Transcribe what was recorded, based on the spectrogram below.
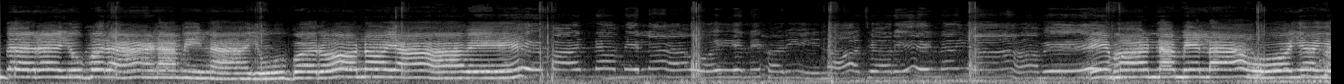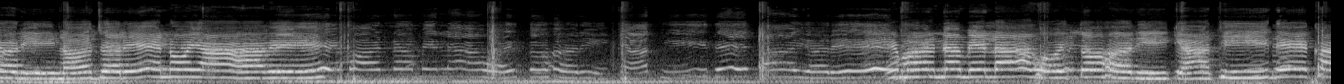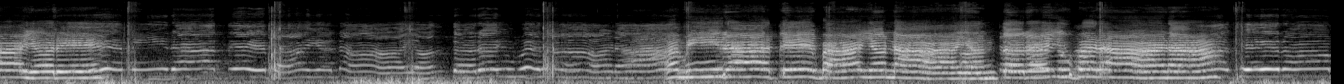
અંતર ઉભરાણા વિના યુભરો નો આવે મન મેલા હોય ને હરી નજરે નહીં આવે મન મેલા હોય હરી નજરે નો આવે મન મેલા હોય તો હરી ક્યાંથી દેખાય રે? ઉભરાણા મીરા તે બાયના અંતરયુ ઉભરાણા ઝેર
